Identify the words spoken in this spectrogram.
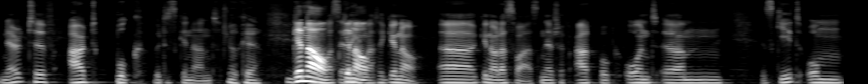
Narrative Art Book, wird es genannt. Okay. Genau, da genau. Genau, äh, genau, das war es, Narrative Art Book. Und ähm, es geht um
